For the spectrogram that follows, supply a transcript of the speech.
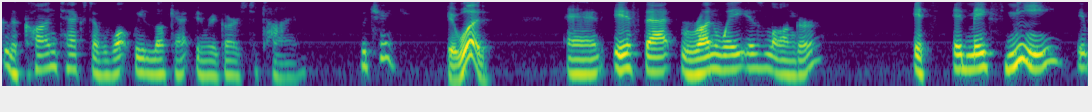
The, the context of what we look at in regards to time would change. It would. And if that runway is longer, it's it makes me it,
